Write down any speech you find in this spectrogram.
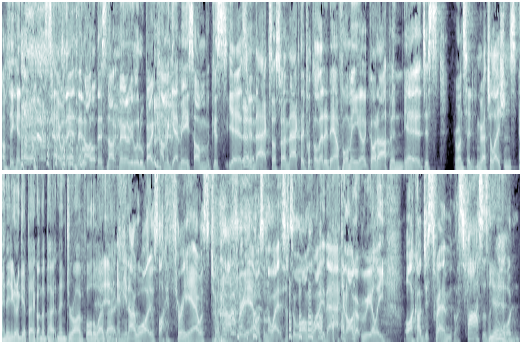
I'm thinking, okay, well, then, then I, there's not going to be a little boat come and get me. So I'm because yeah, swim back. So I swam back. They put the letter down for me. I got up and yeah, just everyone said congratulations. and then you got to get back on the boat and then drive all the way back. And, and you know what? It was like a three hours, two and a half, three hours on the way. It's such a long way back. And I got really, like, I just swam as fast as I Yeah. could.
